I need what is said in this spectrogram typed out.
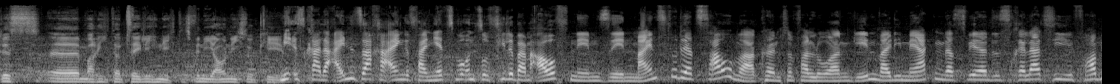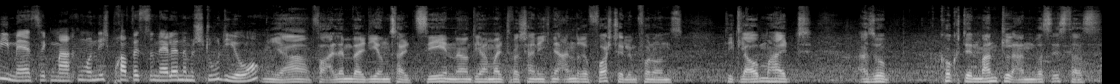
Das äh, mache ich tatsächlich nicht. Das finde ich auch nicht okay. Mir ist gerade eine Sache eingefallen, jetzt wo uns so viele beim Aufnehmen sehen. Meinst du, der Zauber könnte verloren gehen, weil die merken, dass wir das relativ hobbymäßig machen und nicht professionell in einem Studio? Ja, vor allem, weil die uns halt sehen ne? und die haben halt wahrscheinlich eine andere Vorstellung von uns. Die glauben halt, also guck den Mantel an, was ist das?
